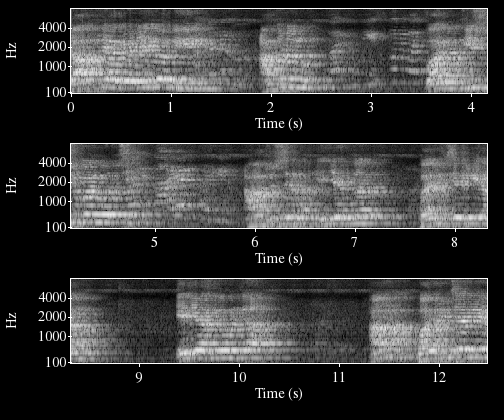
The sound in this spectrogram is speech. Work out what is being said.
రాత్రి ఆ గడియలోని అతడు వారిని తీసుకొని వచ్చి. ఆ చూసారా ఏం చేస్తున్నారు? పరిచర్య. ఏం చేస్తున్నారట? పరిచర్య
